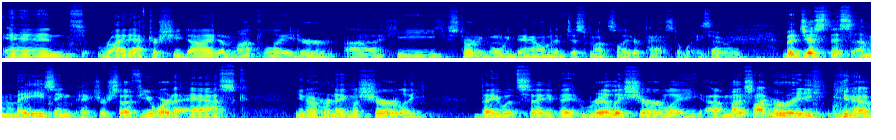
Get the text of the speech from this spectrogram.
and right after she died a month later uh, he started going down and just months later passed away right? but just this amazing picture so if you were to ask you know her name was shirley they would say that really surely, uh, much like Marie, you know,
